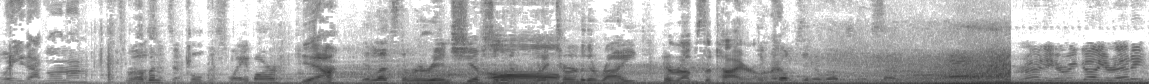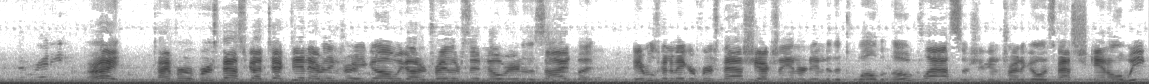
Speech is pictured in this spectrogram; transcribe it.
What you got going on? Well, since I pulled the sway bar, Yeah, it lets the rear end shift. So when, I, when Oh. I turn to the right, it rubs the tire it on it. comes in and rubs inside. Alrighty, here we go. You ready? I'm ready. All right, time for our first pass. We got teched in. Everything's ready to go. We got our trailer sitting over here to the side, but April's going to make her first pass. She actually entered into the 12-0 class, so she's going to try to go as fast as she can all week.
